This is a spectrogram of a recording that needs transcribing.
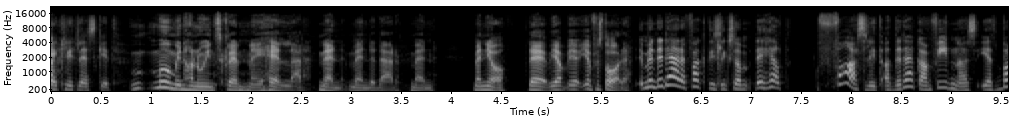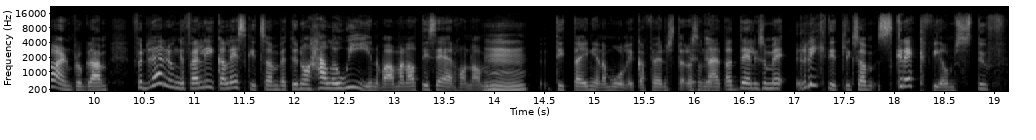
Jäkligt läskigt. Mumin har nog inte skrämt mig heller, men, men det där, men, men ja, det, jag, jag, jag förstår det. Men det där är faktiskt liksom, det är helt fasligt att det där kan finnas i ett barnprogram. För det där är ungefär lika läskigt som vet du, någon halloween var man alltid ser honom Mm. titta in genom olika fönster och sånt där. Att det liksom är riktigt liksom skräckfilmstuff.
